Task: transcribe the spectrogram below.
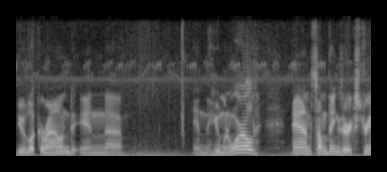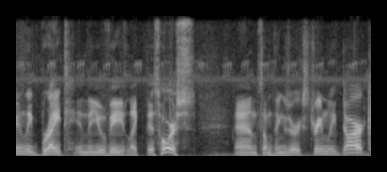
you look around in, uh, in the human world, and some things are extremely bright in the UV, like this horse, and some things are extremely dark,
